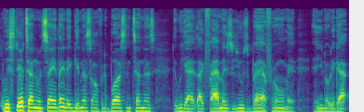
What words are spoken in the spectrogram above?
we're still telling them the same thing. They're getting us off of the bus and telling us that we got like five minutes to use the bathroom and. And you know they got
